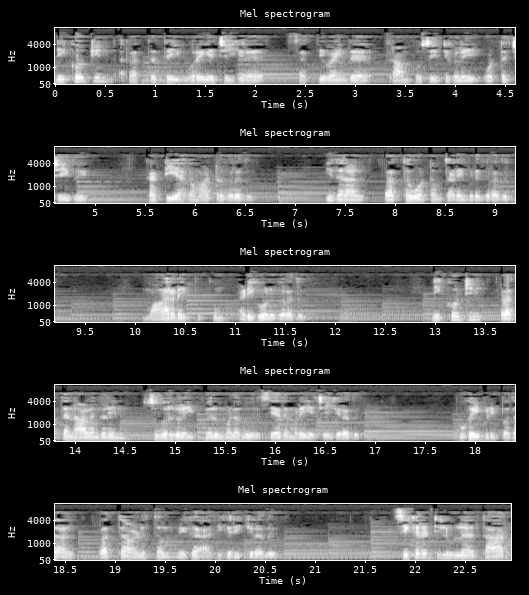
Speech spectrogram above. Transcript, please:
நிக்கோட்டின் ரத்தத்தை உறைய செய்கிற சக்தி வாய்ந்த திராம்போசைட்டுகளை ஒட்டச் செய்து கட்டியாக மாற்றுகிறது. இதனால் இரத்த ஓட்டம் தடைபடுகிறது. மாரடைப்புக்கும் அடிகோலுகிறது. நிக்கோட்டின் இரத்த நாளங்களின் சுவர்களை பெருமளவு சேதமடைய செய்கிறது. புகைப்பிடிப்பதால் இரத்த அழுத்தம் மிக அதிகரிக்கிறது. சிகரெட்டில் உள்ள தார்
